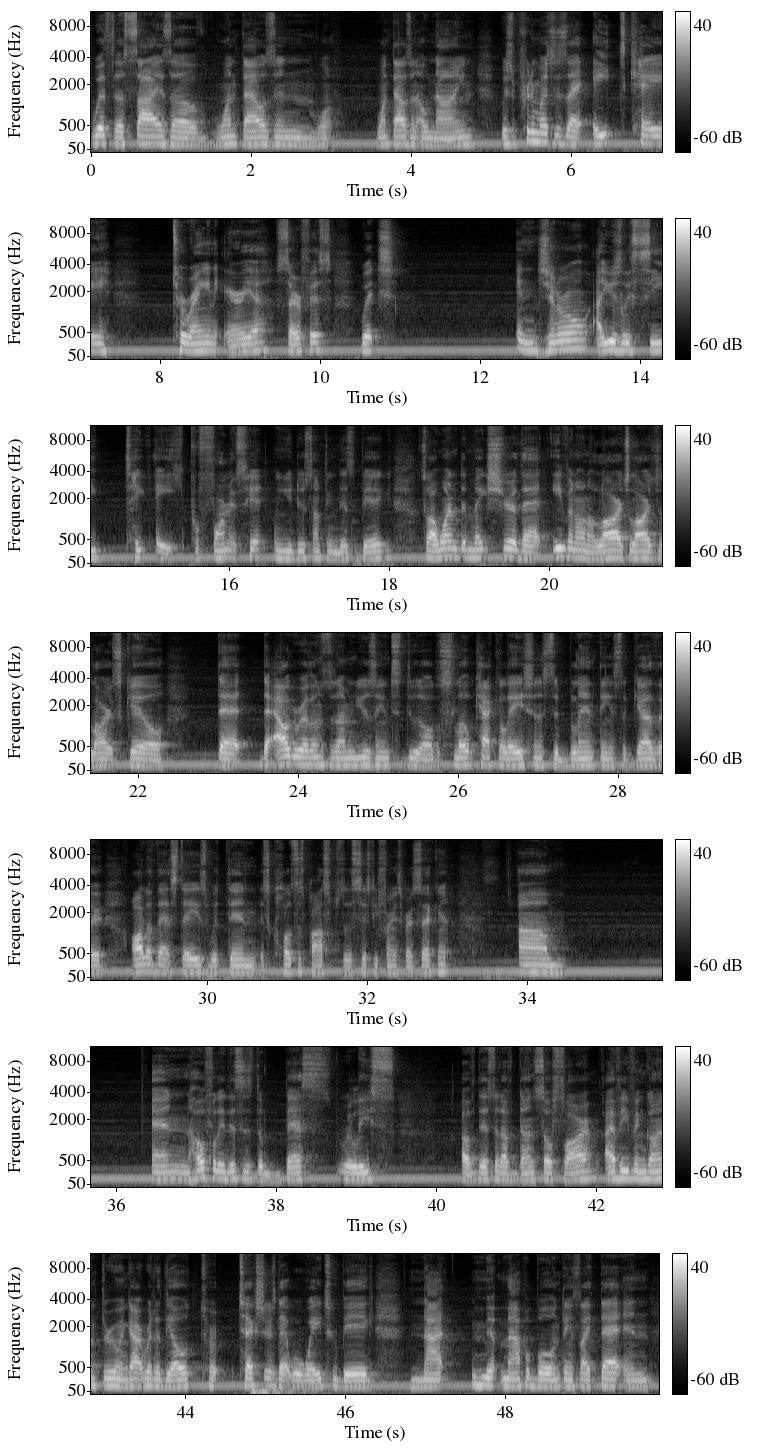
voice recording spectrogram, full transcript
with a size of 1000 1009 which pretty much is a 8k terrain area surface, which in general I usually see take a performance hit when you do something this big. So I wanted to make sure that even on a large, large, large scale, that the algorithms that I'm using to do all the slope calculations, to blend things together, all of that stays within as close as possible to the 60 frames per second. Um, and hopefully this is the best release of this that I've done so far. I've even gone through and got rid of the old textures that were way too big, not mappable and things like that, and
